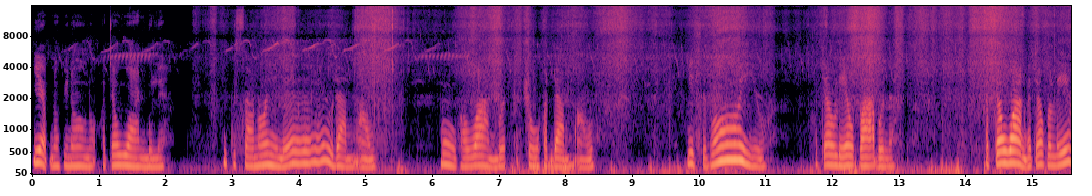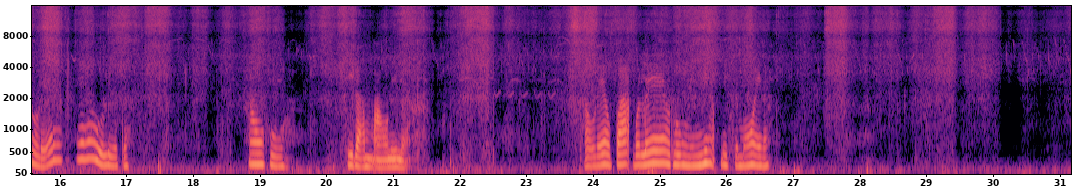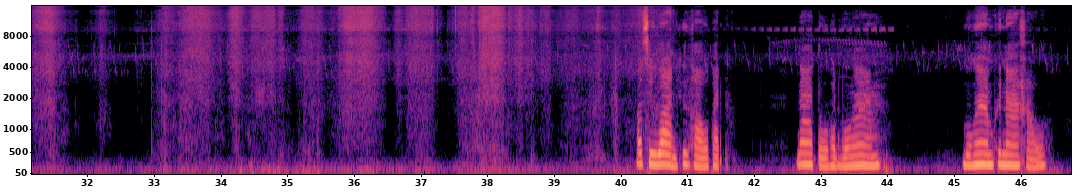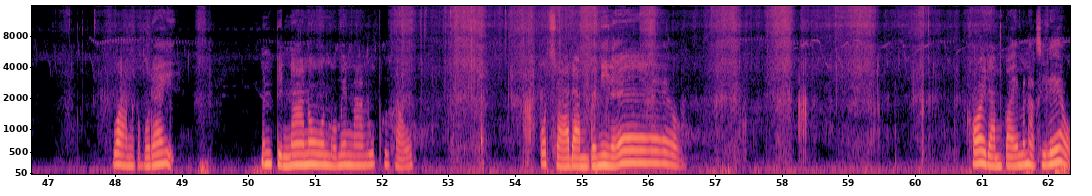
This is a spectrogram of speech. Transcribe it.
เยียบเนาะพี่น้องเนาะเขาเจ้าวานหมดเลยนี่ก็สาวน้อยนี่แล้วดำเอาหมูเขาหวานเบิดโตผัดดำเอานี่สม้อยอยู่เขาเจ้าเลี้ยวปลาเบิดละเขาเจ้าหวานเขาเจ้าก็เลี้ยวแล้วแล้วเลือแต่เฮาผู้ที่ดำเอานี่แหละเขาแล้วปะเบิดแล้วทงนี้เงียบมีสม้อยนะ ว่าสิว่านคือเขาพัด หน้าตัวพัดบวงามบวงามคือหน้าเขาว่านกับบัได้ มันเป็นหน้าโนนบัแม่นหน้ารูปคือเขาอดสาดำไปนี่แล้วค่อยดำไปมันหักสีแล้ว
